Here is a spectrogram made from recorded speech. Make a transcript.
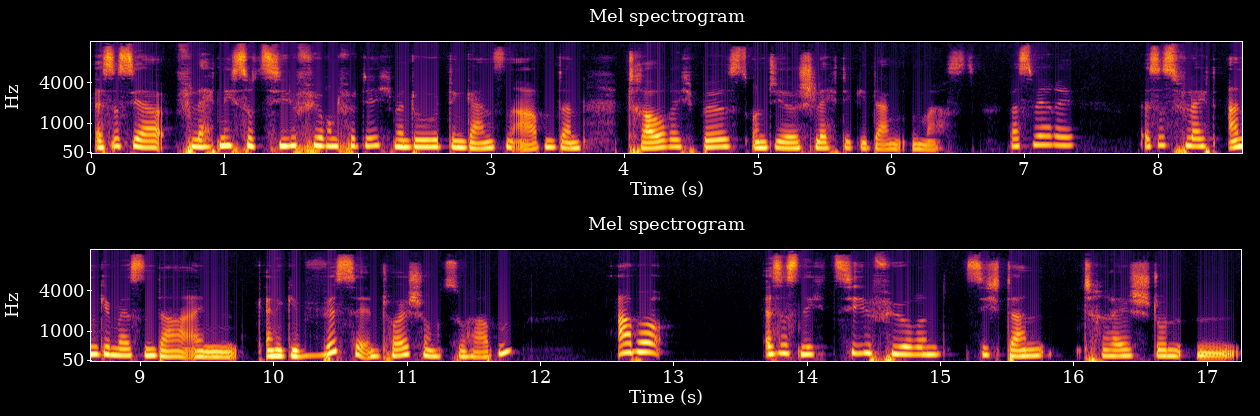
es ist ja vielleicht nicht so zielführend für dich, wenn du den ganzen Abend dann traurig bist und dir schlechte Gedanken machst. Was wäre, es ist vielleicht angemessen, da ein, eine gewisse Enttäuschung zu haben, aber es ist nicht zielführend, sich dann drei Stunden,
